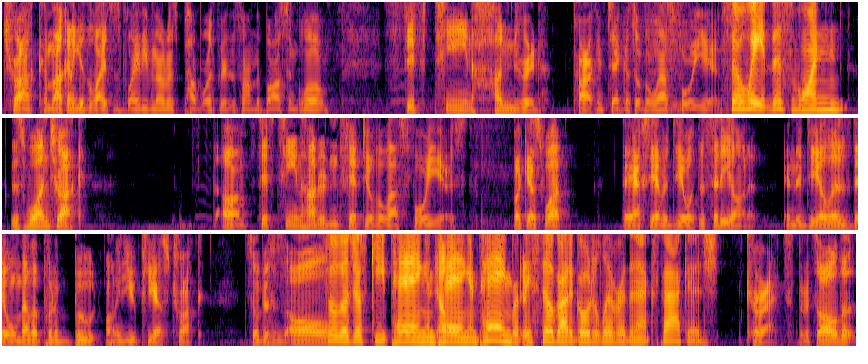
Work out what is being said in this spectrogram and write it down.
truck. I'm not going to get the license plate, even though it is public, but it's on the Boston Globe. 1,500 parking tickets over the last four years. so wait, this one. This one truck. Um, 1,550 over the last four years. But guess what? They actually have a deal with the city on it. And the deal is they will never put a boot on a UPS truck. So this is all So they'll just keep paying and Yep. paying and paying, but they still got to go deliver the next package. Correct, but it's all the,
